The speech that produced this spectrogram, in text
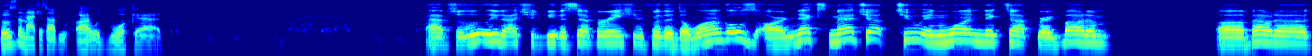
Those are the matches I, I would look at. Absolutely, that should be the separation for the DeLongles. Our next matchup, two and one, Nick Top, Greg Bottom. Uh, about a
